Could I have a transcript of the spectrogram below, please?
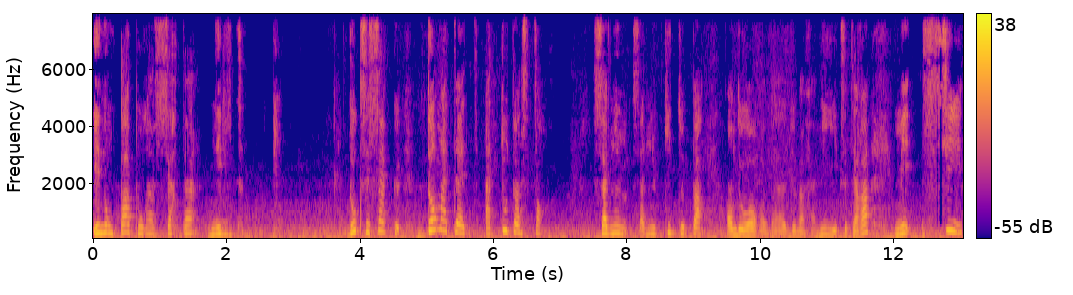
Et non pas pour un certain élite. Donc c'est ça que, dans ma tête, à tout instant, ça ne, ça ne quitte pas en dehors bah, de ma famille, etc. Mais si,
